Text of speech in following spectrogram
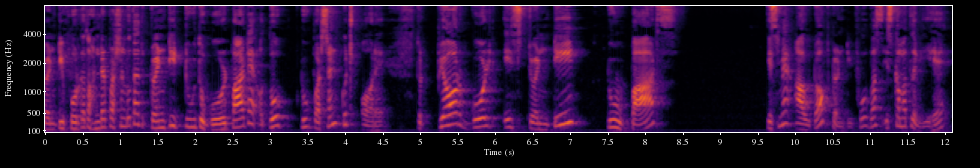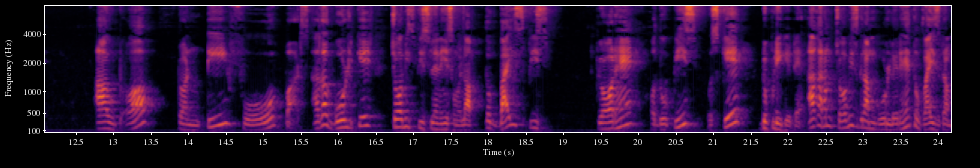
24 का तो 100 परसेंट होता है तो 22 तो गोल्ड पार्ट है, और दो टू परसेंट कुछ और है। तो प्योर गोल्ड इज़ 22 पार्ट्स इसमें आउट ऑफ़ 24 बस इसका मतलब ये है out of twenty four part अगर गोल्ड के चौबीस पीस लेने समझ लो आप तो बाईस पीस प्योर हैं और दो पीस उसके डुप्लीकेट है। अगर हम 24 ग्राम गोल्ड ले रहे हैं तो 22 ग्राम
